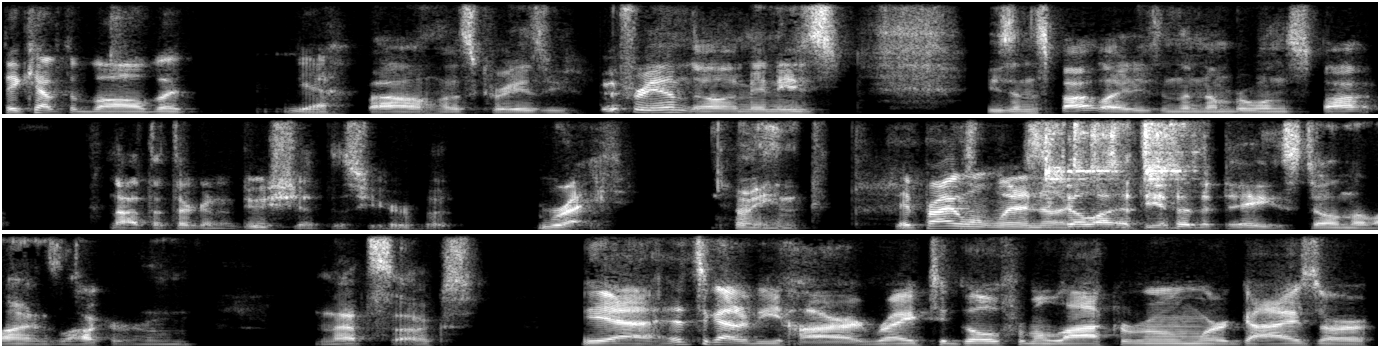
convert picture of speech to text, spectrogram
They kept the ball, but yeah, Wow, that's crazy. Good for him though. I mean, he's he's in the spotlight. He's in the number one spot. Not that they're going to do shit this year, but right. I mean, They probably won't win another. still at the end of the day, he's still in the Lions locker room, and that sucks. Yeah, it's got to be hard, right? To go from a locker room where guys are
